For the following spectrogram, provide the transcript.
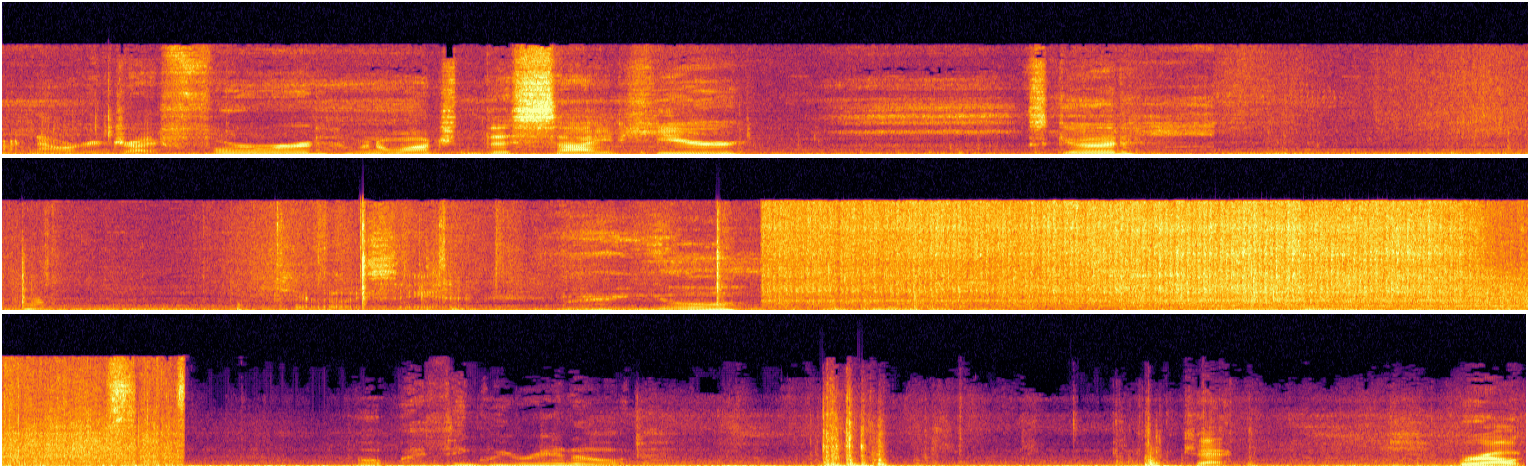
right, now we're gonna drive forward. I'm gonna watch this side here. Looks good. Can't really see it. There you go. Oh, I think we ran out. Okay. We're out.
